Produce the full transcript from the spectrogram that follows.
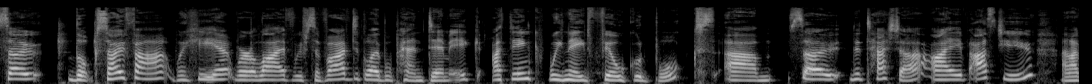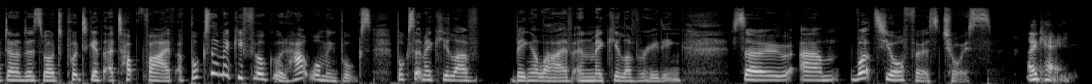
So, look, so far we're here, we're alive, we've survived a global pandemic. I think we need feel good books. Um, so, Natasha, I've asked you, and I've done it as well, to put together a top five of books that make you feel good, heartwarming books, books that make you love being alive and make you love reading. So, um, what's your first choice? Okay.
